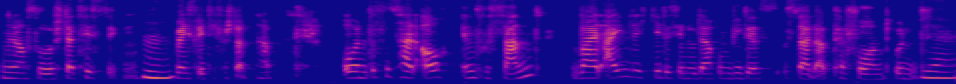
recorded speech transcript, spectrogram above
nur noch so Statistiken, hm. wenn ich es richtig verstanden habe. Und das ist halt auch interessant, weil eigentlich geht es ja nur darum, wie das Startup performt. Und yeah.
